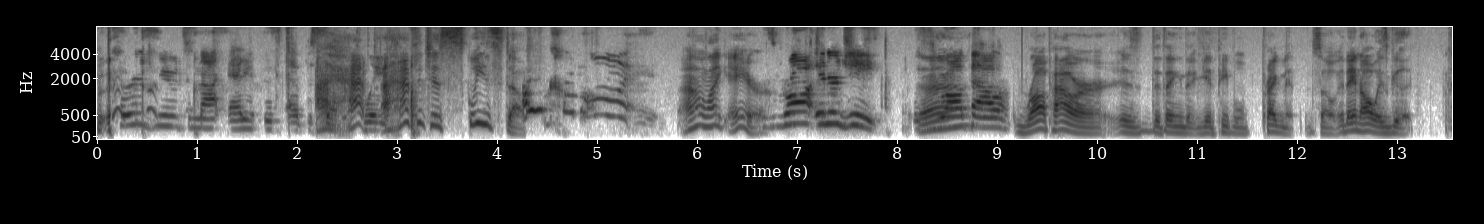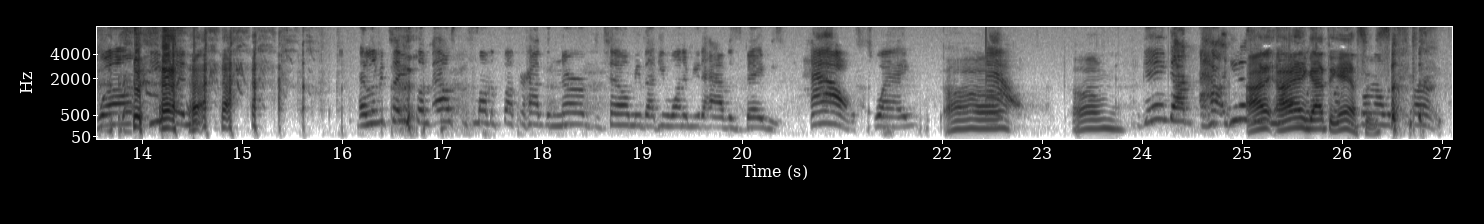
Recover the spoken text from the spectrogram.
encourage you to not edit this episode, I have please. I have to just squeeze stuff. Oh come on! I don't like air. It's raw energy. It's Uh, raw power. Raw power is the thing that get people pregnant, so it ain't always good. Well, even and let me tell you something else. This motherfucker had the nerve to tell me that he wanted me to have his babies. How, Sway? Uh, How? um, He ain't got how he doesn't I- I ain't got the fuck is going on with sperm.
